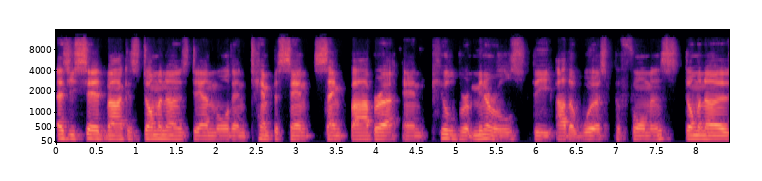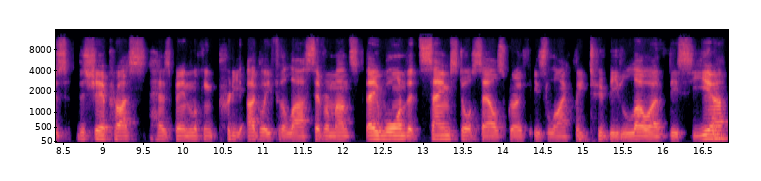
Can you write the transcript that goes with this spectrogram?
As you said, Marcus, Domino's down more than 10%. St. Barbara and Pilbara Minerals, the other worst performers. Domino's, the share price has been looking pretty ugly for the last several months. They warned that same store sales growth is likely to be lower this year.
